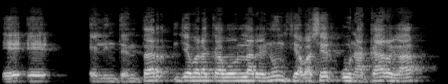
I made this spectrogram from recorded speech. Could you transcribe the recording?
eh, eh, el intentar llevar a cabo la renuncia va a ser una carga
